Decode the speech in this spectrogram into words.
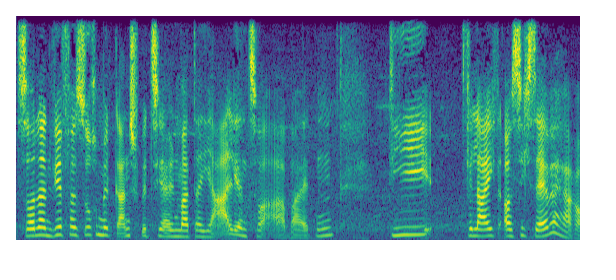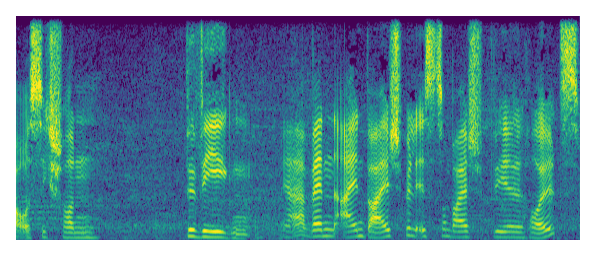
sondern wir versuchen mit ganz speziellen Materialien zu arbeiten, die vielleicht aus sich selber heraus sich schon bewegen. Ja, wenn ein Beispiel ist zum Beispiel Holz.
